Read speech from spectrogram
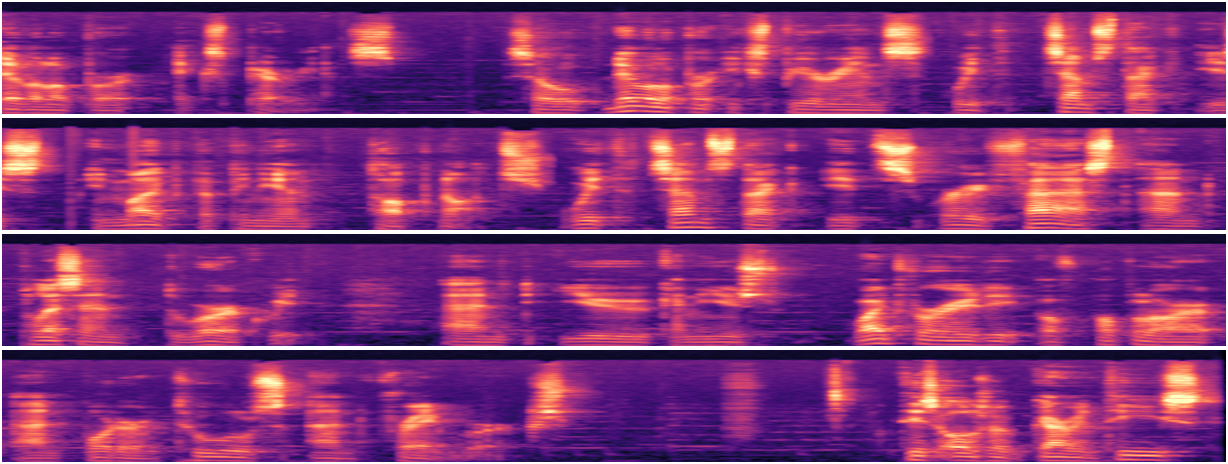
developer experience. So developer experience with Jamstack is, in my opinion, top notch. With Jamstack, it's very fast and pleasant to work with, and you can use wide variety of popular and modern tools and frameworks. This also guarantees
